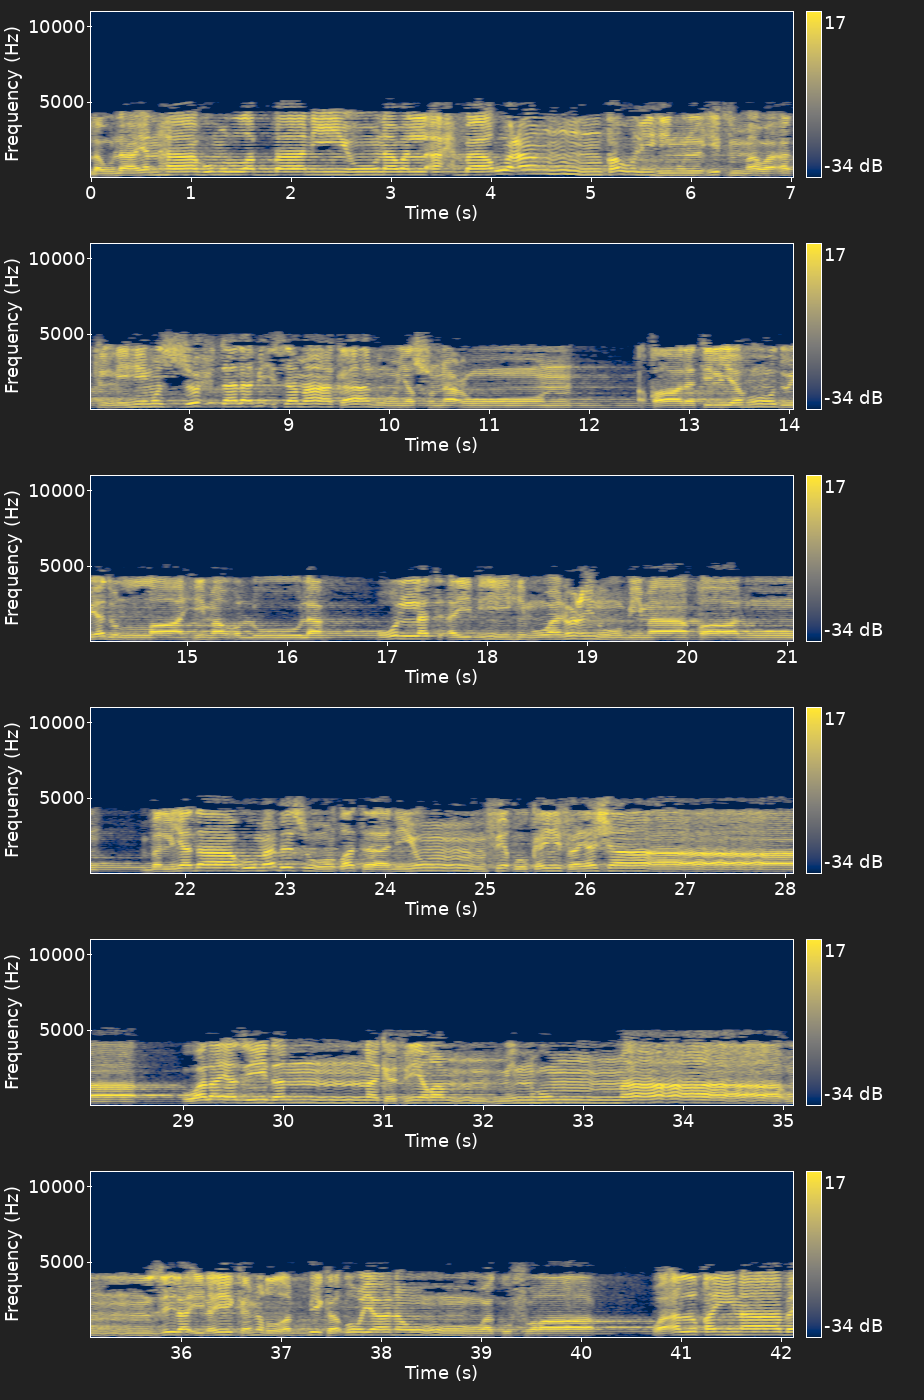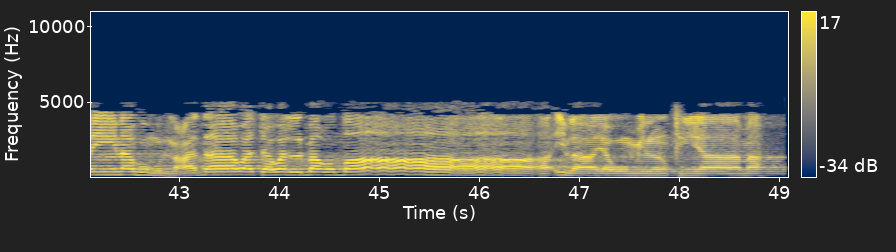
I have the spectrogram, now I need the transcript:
لولا ينهاهم الربانيون والأحبار عن قولهم الإثم وأكلهم السحت لبئس ما كانوا يصنعون. فقالت اليهود يد الله مغلولة غلت أيديهم ولعنوا بما قالوا بل يداه مبسوطتان ينفق كيف يشاء. وليزيدن كثيرا منهم ما أنزل إليك من ربك طغيانا وكفرا وألقينا بينهم العداوة والبغضاء إلى يوم القيامة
